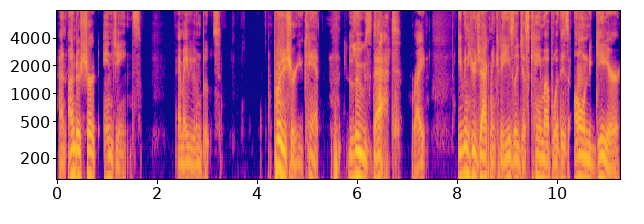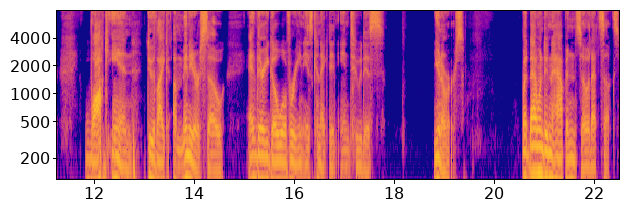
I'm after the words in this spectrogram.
an undershirt and jeans and maybe even boots. Pretty sure you can't lose that, right? Even Hugh Jackman could easily just came up with his own gear, walk in, do like a minute or so, and there you go. Wolverine is connected into this universe. But that one didn't happen, so that sucks.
